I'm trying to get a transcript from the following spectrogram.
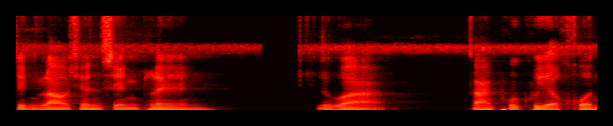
สิ่งเล่าเช่นเสียงเพลง หรือว่า การพูดคุยกับคน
